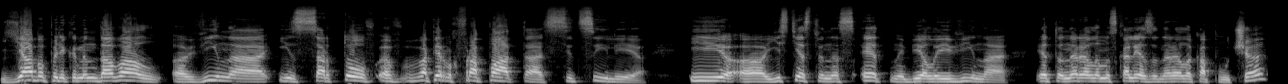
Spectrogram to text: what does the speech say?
Я бы порекомендовал э, вина из сортов, во-первых, фрапата с Сицилии и, э, естественно, с Этны белые вина. Это Нерелла Маскалеза, Нерелла Капуча.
